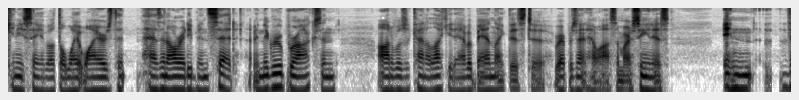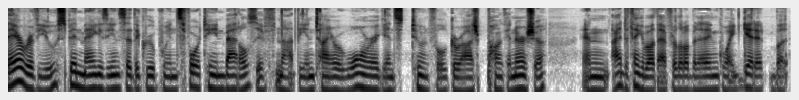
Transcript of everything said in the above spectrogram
can you say about the White Wires that hasn't already been said? I mean, the group rocks, and Ottawa's kind of lucky to have a band like this to represent how awesome our scene is. In their review, Spin Magazine said the group wins 14 battles, if not the entire war against tuneful garage punk inertia. And I had to think about that for a little bit. I didn't quite get it, but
